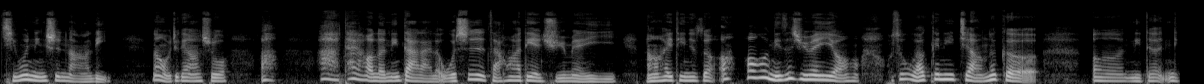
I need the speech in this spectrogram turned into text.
请问您是哪里？”那我就跟他说：“啊啊，太好了，你打来了，我是杂货店徐梅姨。”然后他一听就说：“哦哦，你是徐梅姨哦。”我说：“我要跟你讲那个，呃，你的你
